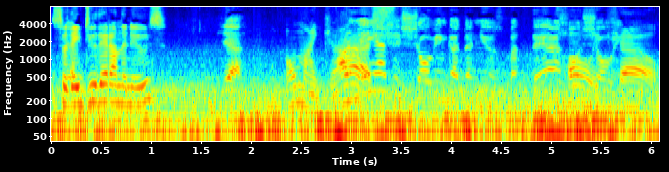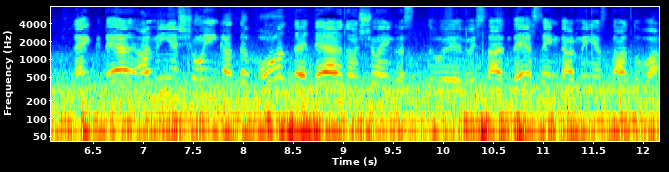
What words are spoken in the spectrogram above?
so yeah. they do that on the news? yeah. Oh my gosh. Armenia is showing at the news, but they are not Holy showing. cow. Like they are Armenia showing at the world, that they are not showing us. We, we start. They are saying the Armenia start the war.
